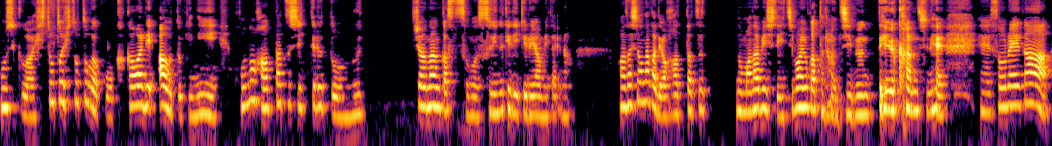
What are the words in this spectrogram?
もしくは人と人とがこう関わり合うときに、この発達知ってるとむっちゃなんかそのすり抜けていけるやんみたいな。私の中では発達の学びして一番良かったのは自分っていう感じで、えーそれが、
